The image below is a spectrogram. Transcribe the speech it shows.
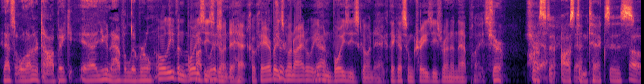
and that's a whole other topic, uh, you're going to have a liberal. Well, even Boise's population. going to heck. Okay, everybody's Sure. going to Idaho. Yeah. Even Boise's going to heck. They got some crazies running that place. Sure. Austin, Austin, Texas. Oh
